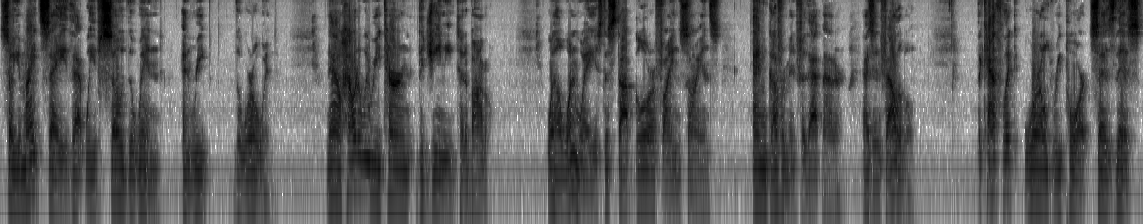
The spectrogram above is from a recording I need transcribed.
So you might say that we've sowed the wind and reaped the whirlwind. Now, how do we return the genie to the bottle? Well, one way is to stop glorifying science and government for that matter as infallible. The Catholic World Report says this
